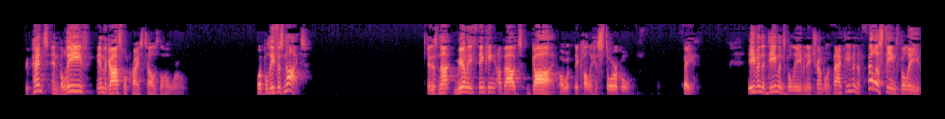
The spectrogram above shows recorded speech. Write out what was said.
Repent and believe in the gospel, Christ tells the whole world. What belief is not? It is not merely thinking about God or what they call a historical faith. Even the demons believe and they tremble. In fact, even the Philistines believe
